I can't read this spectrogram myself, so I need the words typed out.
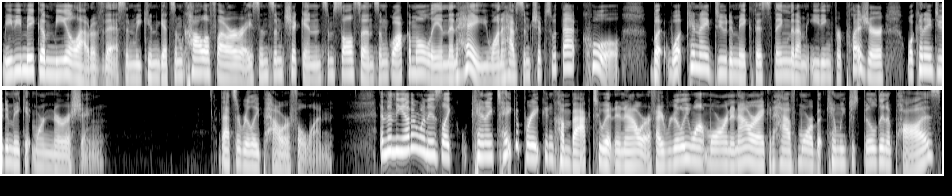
maybe make a meal out of this, and we can get some cauliflower rice and some chicken and some salsa and some guacamole. And then, hey, you want to have some chips with that? Cool. But what can I do to make this thing that I'm eating for pleasure? What can I do to make it more nourishing? That's a really powerful one. And then the other one is like, can I take a break and come back to it in an hour? If I really want more in an hour, I can have more, but can we just build in a pause?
